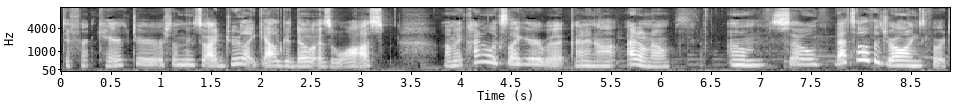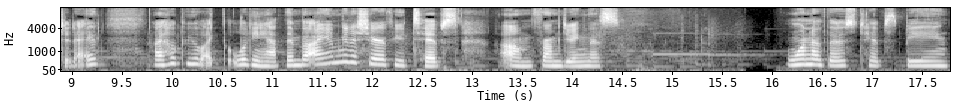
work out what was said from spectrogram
different character or something. So I drew like Gal Gadot as a wasp. Um, it kind of looks like her, but kind of not. I don't know. Um, so that's all the drawings for today. I hope you liked looking at them, but I am going to share a few tips um, from doing this one of those tips being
